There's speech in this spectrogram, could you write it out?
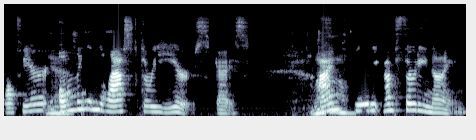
healthier. Yes. Only in the last three years, guys. I'm 30, I'm 39.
